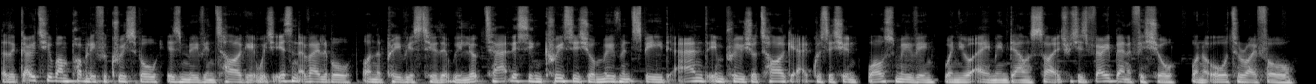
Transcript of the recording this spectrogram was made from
But the go-to one probably for Crucible is Moving Target which isn't available on the previous two that we looked at. This increases your movement speed and improves your target acquisition whilst moving when you're aiming down sights which is very beneficial on an auto rifle.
